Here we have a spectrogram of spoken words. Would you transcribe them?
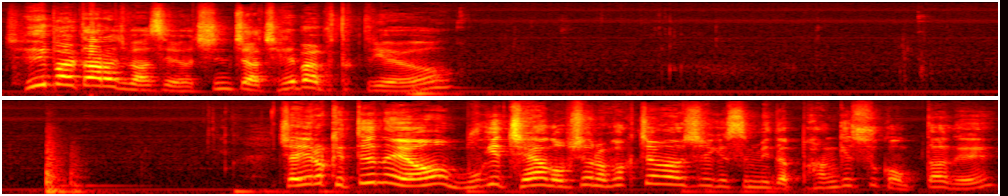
제발 따라하지 마세요. 진짜 제발 부탁드려요. 자 이렇게 뜨네요. 무게 제한 옵션을 확정하시겠습니다. 반 개 수가 없다네.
